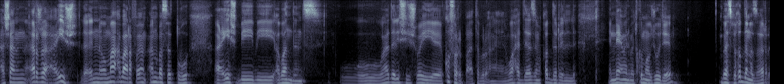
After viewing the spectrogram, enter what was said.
عشان أرجع أعيش لأنه ما بعرف أنبسط وأعيش بابندنس وهذا الشيء شوي كفر بعتبره أنا يعني الواحد لازم يقدر النعمة لما تكون موجودة. بس بغض النظر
